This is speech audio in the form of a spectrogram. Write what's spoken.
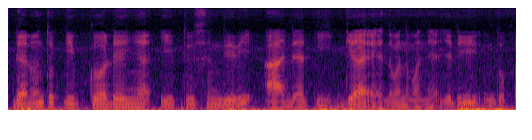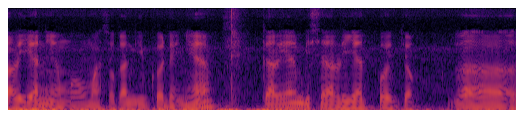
dan untuk gift kodenya itu sendiri ada tiga ya teman-teman ya. Jadi untuk kalian yang mau masukkan gift kodenya kalian bisa lihat pojok uh,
